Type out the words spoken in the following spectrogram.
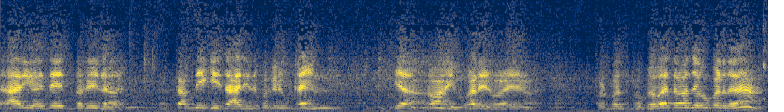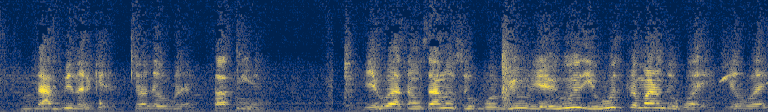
હારી હોય તે પકડી લાવે. તબ દેખી સારી તો પકડી ઉઠાઈને ત્યાં રોણી વળે વળે પણ ભોગવવા તો જવું પડે ને. સાતમી નરકે. તો જવું પડે? સાતમી જેવું આ સંસારનું સુખ ભોગવ્યું એવું એવું જ પ્રમાણનું દુઃખ હોય. એવું હોય?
